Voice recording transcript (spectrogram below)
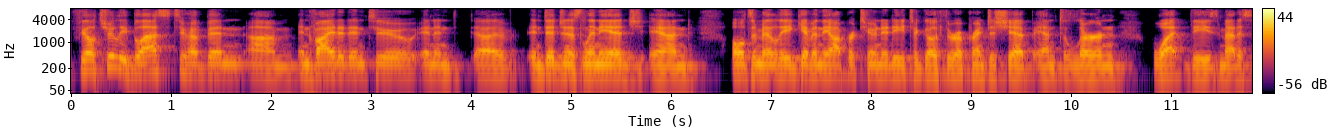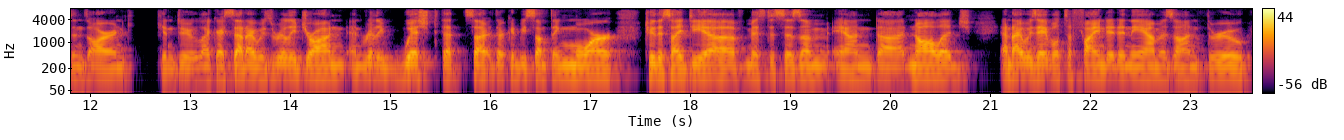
feel truly blessed to have been um, invited into an uh, indigenous lineage and ultimately given the opportunity to go through apprenticeship and to learn what these medicines are and can do. Like I said, I was really drawn and really wished that there could be something more to this idea of mysticism and uh, knowledge. And I was able to find it in the Amazon through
